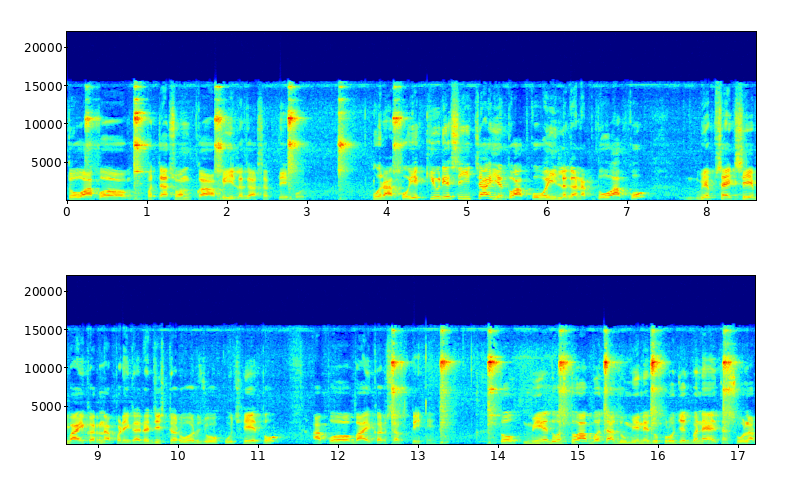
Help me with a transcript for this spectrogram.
तो आप पचास ओम का भी लगा सकते हो। और आपको एक्यूरेसी चाहिए तो आपको वही लगाना। तो आपको वेबसाइट से बाय करना पड़ेगा रजिस्टर और जो कुछ है तो आप बाय कर सकते हैं। तो मैं दोस्तों आप बता दूँ, मैंने जो प्रोजेक्ट बनाया था सोलर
